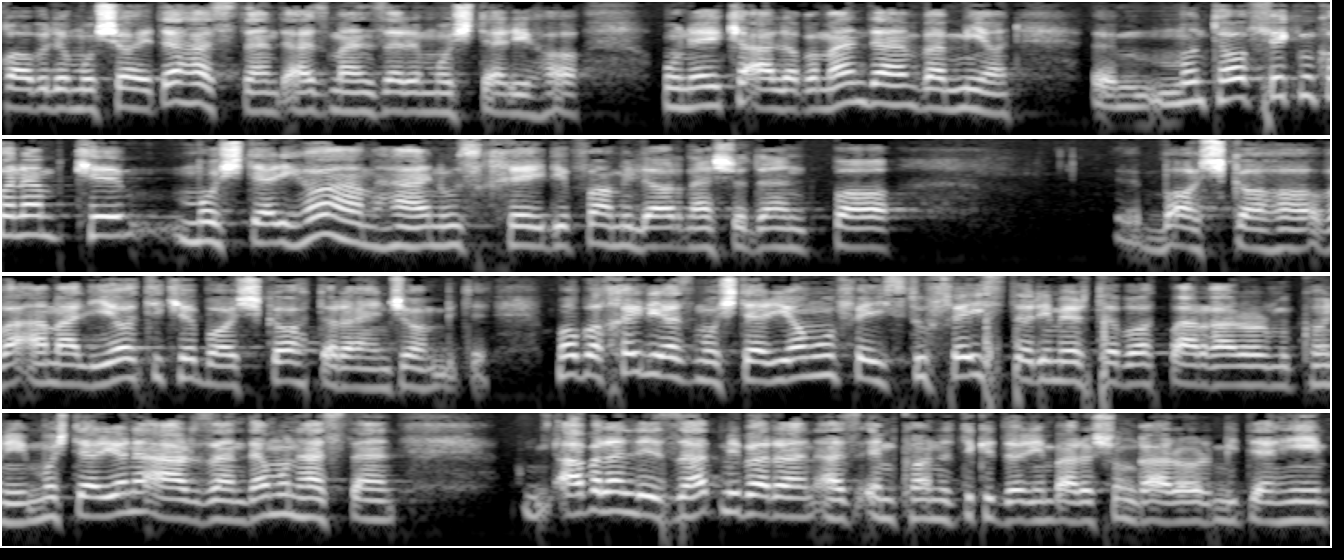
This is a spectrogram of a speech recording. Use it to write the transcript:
قابل مشاهده هستند از منظر مشتری ها اونایی که علاقه مندن و میان. منتها فکر می‌کنم که مشتری ها هم هنوز خیلی familiar نشدن با باشگاه ها و عملیاتی که باشگاه داره انجام میده. ما با خیلی از مشتریامون face to face داریم ارتباط برقرار می‌کنیم. مشتریان ارزندمون هستند اولا لذت می‌برن از امکاناتی که داریم براشون قرار می‌دهیم.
